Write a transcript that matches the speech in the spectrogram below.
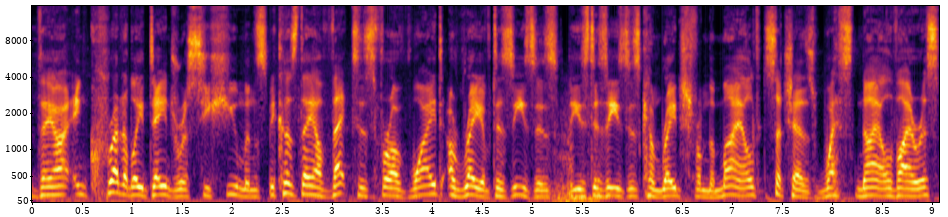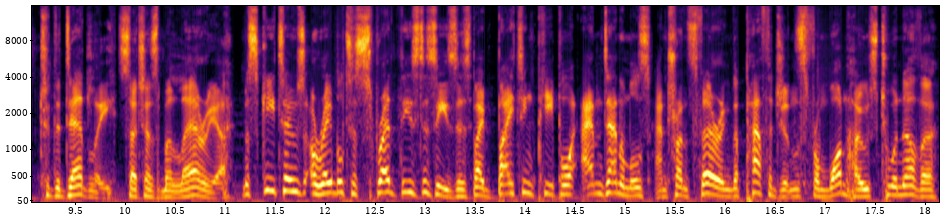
They are incredibly dangerous to humans because they are vectors for a wide array of diseases. These diseases can range from the mild, such as West Nile virus, to the deadly, such as malaria. Mosquitoes are able to spread these diseases by biting people and animals and transferring the pathogens from one host to another.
